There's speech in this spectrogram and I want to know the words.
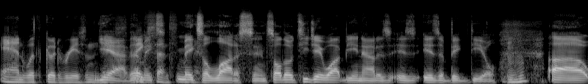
and with good reason. Yeah, that makes sense. makes, a lot of sense. Although T.J. Watt being out is is, is a big deal. Mm-hmm. Uh,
